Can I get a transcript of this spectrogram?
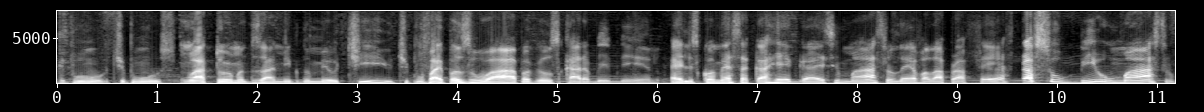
Tipo, tipo uns, uma turma dos amigos do meu tio. Tipo, vai pra zoar, pra ver os caras bebendo. Aí eles começam a carregar esse mastro, leva lá pra festa. Pra subir o mastro.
